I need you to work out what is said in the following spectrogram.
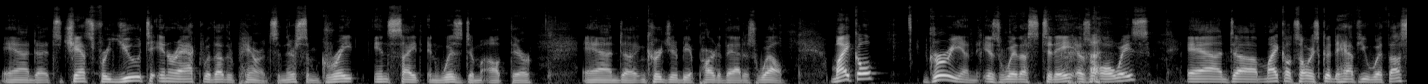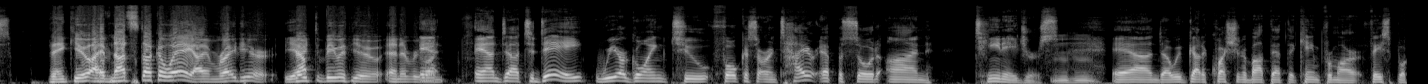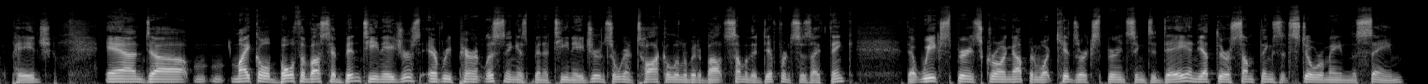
And uh, it's a chance for you to interact with other parents. And there's some great insight and wisdom out there, and uh, encourage you to be a part of that as well. Michael Gurian is with us today, as always. And uh, Michael, it's always good to have you with us. Thank you. I have not stuck away. I am right here. Yep. Great to be with you and everyone. And, and uh, today we are going to focus our entire episode on teenagers. Mm-hmm. And uh, we've got a question about that that came from our Facebook page. And uh, Michael, both of us have been teenagers. Every parent listening has been a teenager. And so we're going to talk a little bit about some of the differences, I think, that we experienced growing up and what kids are experiencing today. And yet there are some things that still remain the same.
